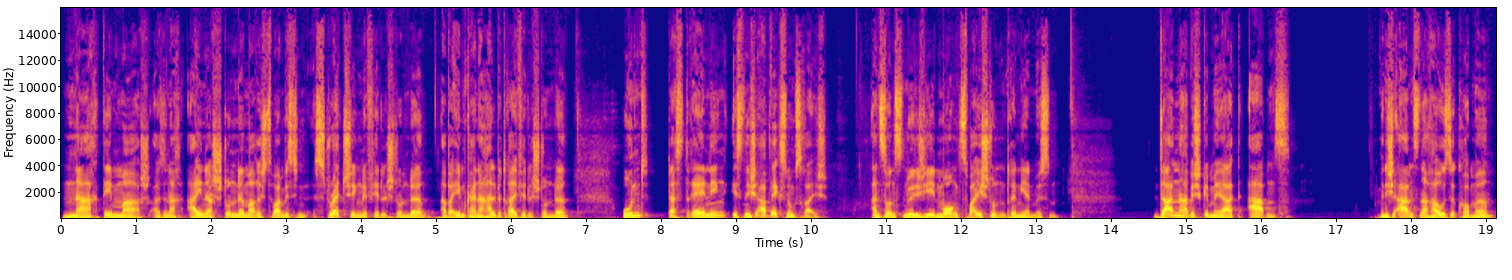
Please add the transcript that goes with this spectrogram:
nach dem Marsch. Also nach einer Stunde mache ich zwar ein bisschen Stretching, eine Viertelstunde, aber eben keine halbe, dreiviertelstunde. Und das Training ist nicht abwechslungsreich. Ansonsten würde ich jeden Morgen zwei Stunden trainieren müssen. Dann habe ich gemerkt, abends, wenn ich abends nach Hause komme,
